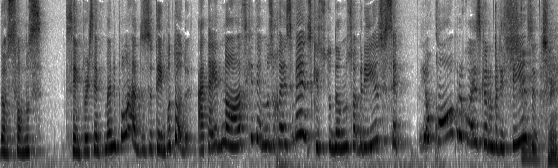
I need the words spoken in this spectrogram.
nós somos 100% manipulados o tempo todo. Até nós que temos o conhecimento, que estudamos sobre isso, você- eu compro coisas que eu não preciso, Sim, sim.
